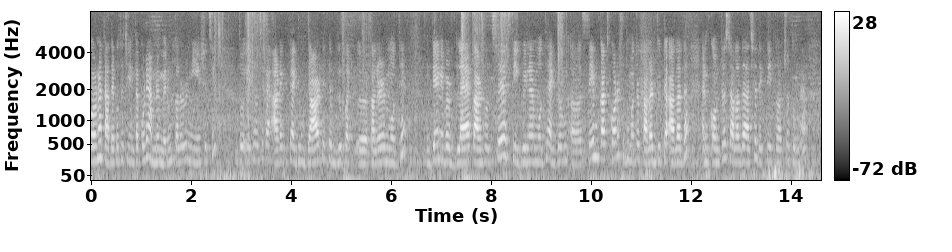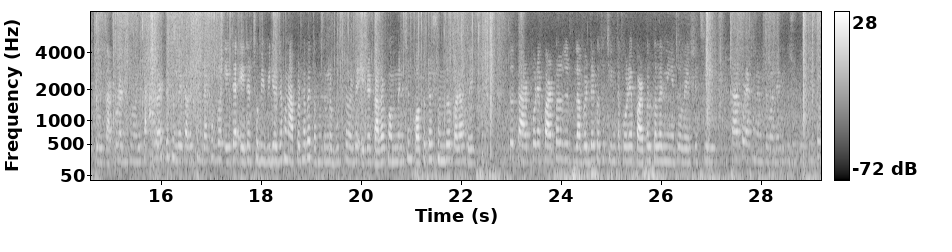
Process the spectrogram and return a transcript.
করো না, তাদের কথা চিন্তা করে আমরা মেরুন কালারও নিয়ে এসেছি। তো এটা হচ্ছে আরেকটা একদম ডার্ক একটা ব্লু কালারের মধ্যে। দেন এবার ব্ল্যাক আর হচ্ছে সি গ্রিনের মধ্যে একদম সেম কাজ করে, শুধুমাত্র কালার দুটো আলাদা অ্যান্ড কন্ট্রাস্ট আলাদা আছে, দেখতেই পাচ্ছ তোমরা। তো তারপর আমি তোমাদেরকে আরও একটা সুন্দর কালেকশন দেখাবো। এইটা, এটার ছবি ভিডিও যখন আপলোড হবে, তখন তোমরা বুঝতে পারবে এটার কালার কম্বিনেশন কতটা সুন্দর করা হয়েছে। তো তারপরে পার্পল লাভারদের কথা চিন্তা করে পার্পল কালার নিয়ে চলে এসেছি। তারপর এখন আমি তোমাদেরকে কিছু টু পিসও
